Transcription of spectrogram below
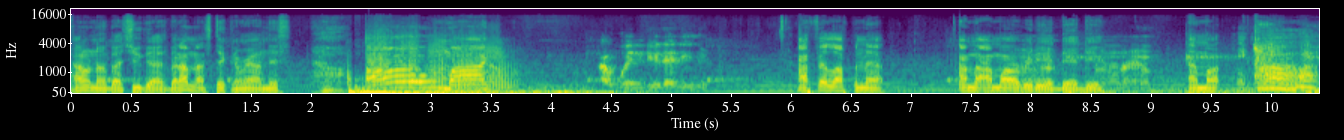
I don't know about you guys, but I'm not sticking around this. Oh my! I wouldn't do that either. I fell off the map. I'm I'm already a dead deer. I I'm a ah.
